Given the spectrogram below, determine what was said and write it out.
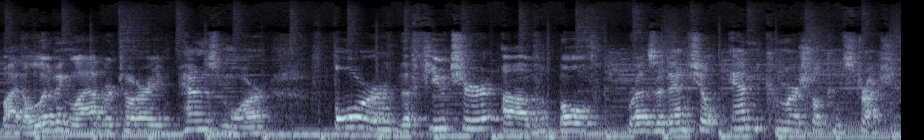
by the Living Laboratory Pensmore for the future of both residential and commercial construction.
